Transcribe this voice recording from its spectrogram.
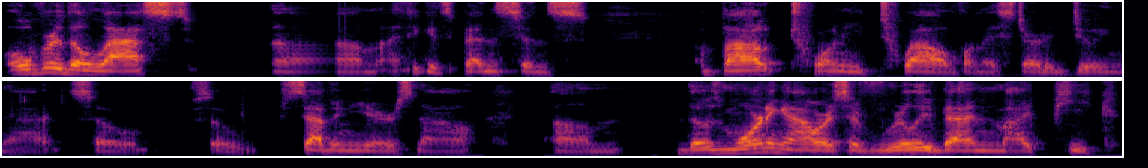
over the last, um, I think it's been since about 2012 when I started doing that. So, so seven years now. Um, those morning hours have really been my peak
